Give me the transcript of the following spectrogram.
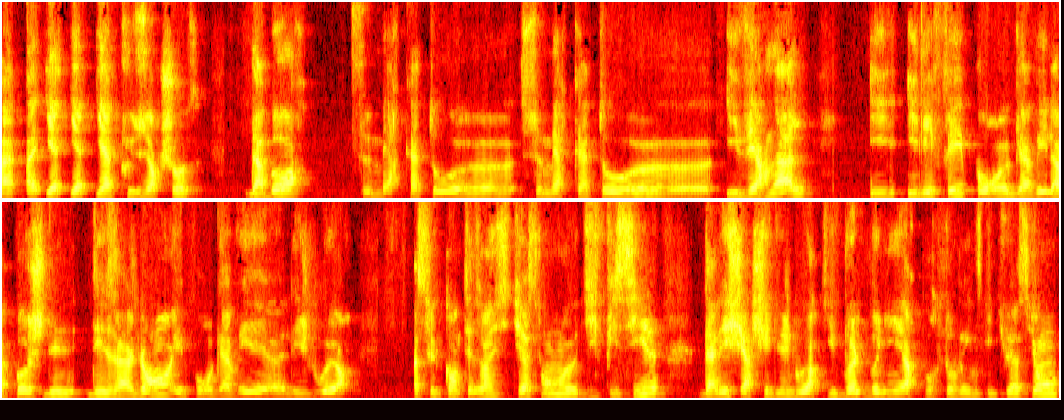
Ah, ah, Il y, a- il y plusieurs choses. D'abord, ce mercato, euh, ce mercato hivernal, il, il est fait pour gaver la poche des, des agents et pour gaver les joueurs. Parce que quand tu es dans une situation euh, difficile, d'aller chercher des joueurs qui veulent venir pour sauver une situation,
